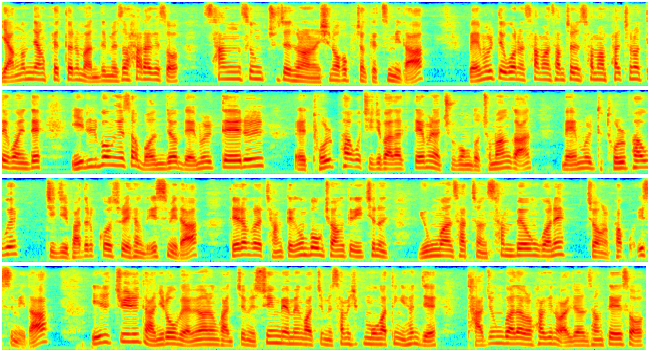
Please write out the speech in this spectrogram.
양음양 패턴을 만들면서 하락에서 상승 추세 전환하는 신호가 포착됐습니다. 매물대권은 43,000원, 38,000원대권인데 일봉에서 먼저 매물대를 예, 돌파하고 지지받았기 때문에 주봉도 조만간 매물대 돌파 후에 지지받을 것으로 예상되어 있습니다. 대량거래 장대 음봉 저항대 위치는 64,300원권의 저항을 받고 있습니다. 일주일 단위로 매매하는 관점이 수익 매매 관점이 30분봉 같은 게 현재 다중 바닥을 확인 완료한 상태에서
